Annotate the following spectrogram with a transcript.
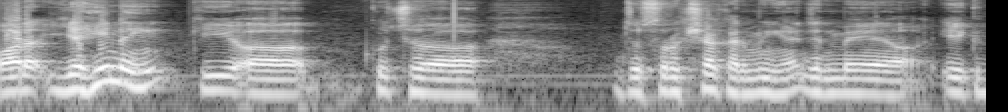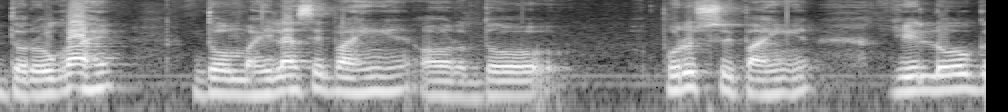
और यही नहीं कि आ, कुछ आ, जो सुरक्षा कर्मी हैं जिनमें एक दरोगा है दो महिला सिपाही हैं और दो पुरुष सिपाही हैं ये लोग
